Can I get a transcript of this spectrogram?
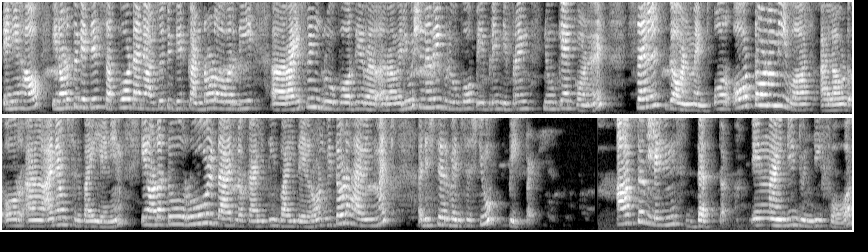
Anyhow, in order to get a support and also to get control over the uh, rising group or the re revolutionary group of people in different nook and corners, self-government or autonomy was allowed or uh, announced by Lenin in order to rule that locality by their own without having much disturbances to people. After Lenin's death in 1924,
